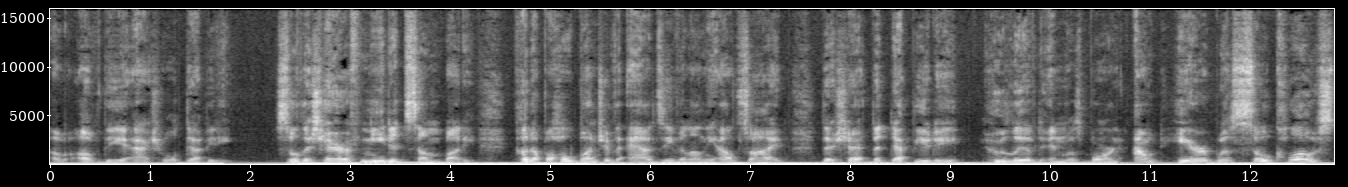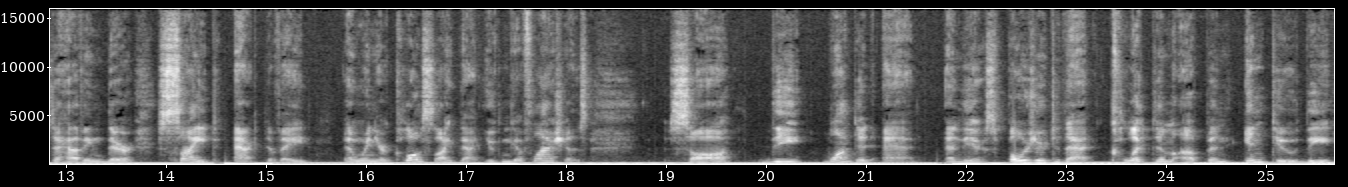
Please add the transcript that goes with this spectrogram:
of, of the actual deputy. So the sheriff needed somebody, put up a whole bunch of ads even on the outside. The, the deputy who lived and was born out here was so close to having their sight activate. And when you're close like that, you can get flashes. Saw the wanted ad and the exposure to that clicked him up and into the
